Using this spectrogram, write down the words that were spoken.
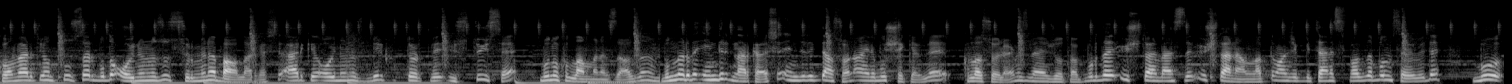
Conversion Tools'lar bu da oyununuzun sürümüne bağlı arkadaşlar. Eğer ki oyununuz 1.44 ve üstüyse bunu kullanmanız lazım. Bunları da indirin arkadaşlar. İndirdikten sonra aynı bu şekilde klasörlerimiz mevcut var. Burada 3 tane ben size 3 tane anlattım ancak bir tanesi fazla. Bunun sebebi de bu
